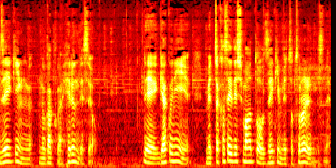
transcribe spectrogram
税金の額が減るんですよ。で逆にめっちゃ稼いでしまうと税金めっちゃ取られるんですね。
